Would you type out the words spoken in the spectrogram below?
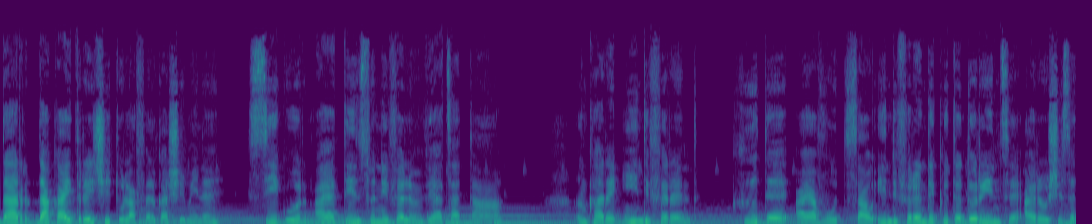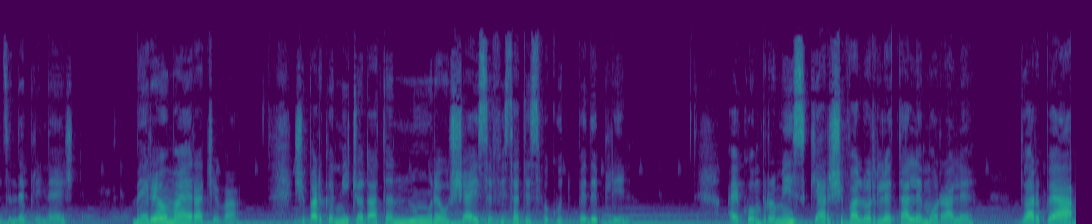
Dar dacă ai trăit și tu la fel ca și mine, sigur ai atins un nivel în viața ta în care, indiferent câte ai avut sau indiferent de câte dorințe ai reușit să-ți îndeplinești, mereu mai era ceva și parcă niciodată nu reușeai să fii satisfăcut pe deplin. Ai compromis chiar și valorile tale morale, doar pe a,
